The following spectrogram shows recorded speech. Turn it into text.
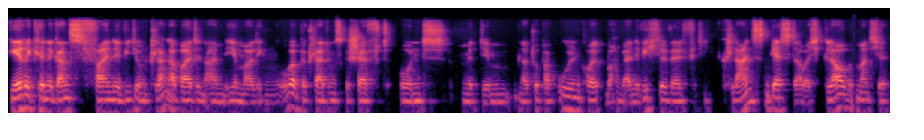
Gericke, eine ganz feine Video- und Klangarbeit in einem ehemaligen Oberbekleidungsgeschäft und mit dem Naturpark Uhlenkolk machen wir eine Wichtelwelt für die kleinsten Gäste, aber ich glaube, manche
